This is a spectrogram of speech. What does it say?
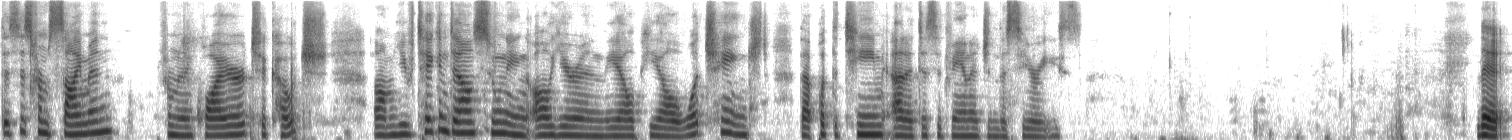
This is from Simon from an Inquirer to Coach. Um, you've taken down Suning all year in the LPL. What changed that put the team at a disadvantage in the series? 네,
